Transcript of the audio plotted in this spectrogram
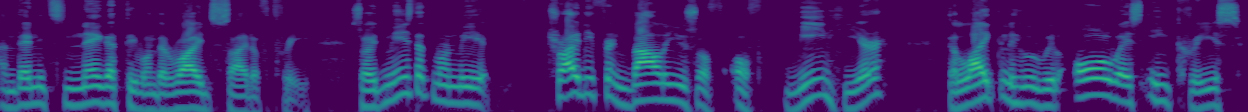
and then it's negative on the right side of 3. So it means that when we try different values of, of mean here, the likelihood will always increase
